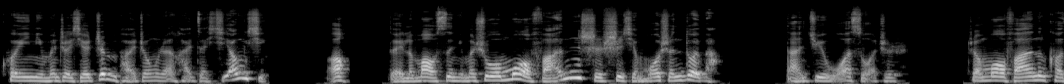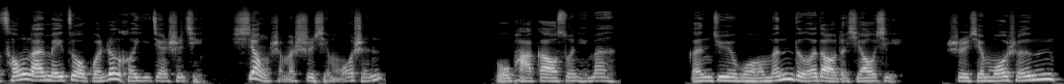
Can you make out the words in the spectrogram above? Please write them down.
亏你们这些正派中人还在相信。哦，对了，貌似你们说莫凡是嗜血魔神，对吧？但据我所知，这莫凡可从来没做过任何一件事情像什么嗜血魔神。”不怕告诉你们，根据我们得到的消息，嗜血魔神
